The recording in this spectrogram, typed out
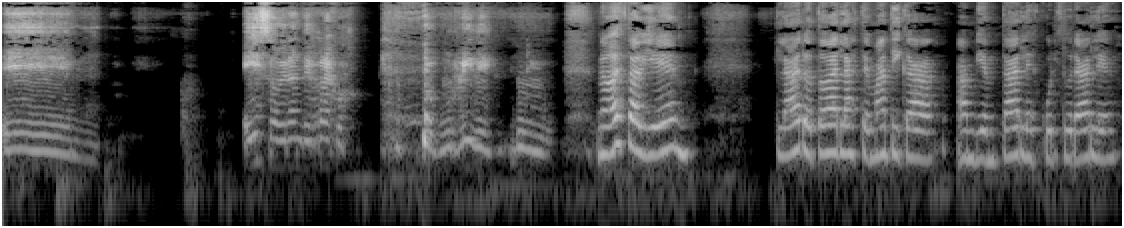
Eh, eso, grandes rasgos, No, está bien. Claro, todas las temáticas ambientales, culturales,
